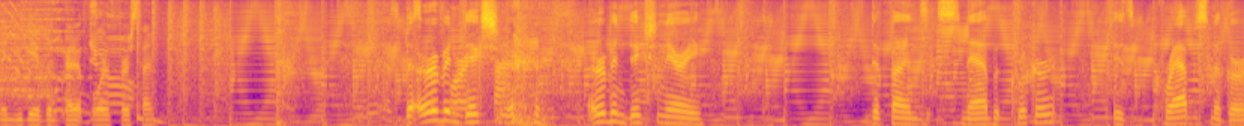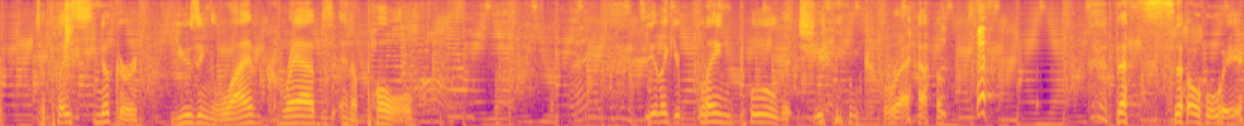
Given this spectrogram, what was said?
than you gave them credit for the first time. The Urban Dictionary, Urban Dictionary defines snab crooker is crab snooker to play snooker using live crabs and a pole. So you're like you're playing pool but shooting crabs. That's so weird.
